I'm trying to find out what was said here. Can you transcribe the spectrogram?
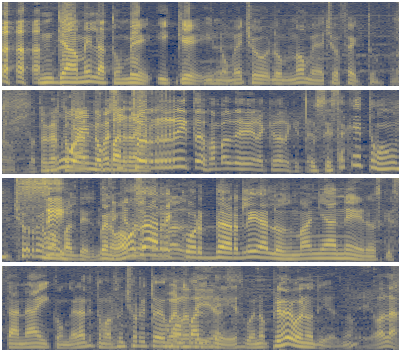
ya me la tomé, ¿y qué? Y no me ha hecho, lo- no me ha hecho efecto. No, va a tocar tomar. Bueno, un para- chorrito de Juan Valdez. Era que vale quitar. Usted está que tomó un chorro de Sí, Juan Valdés. Bueno, vamos a Juan Valdés. recordarle a los mañaneros que están ahí con ganas de tomarse un chorrito de Juan Buenos días. Valdés. Bueno, primero buenos días, ¿no? Eh, hola.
